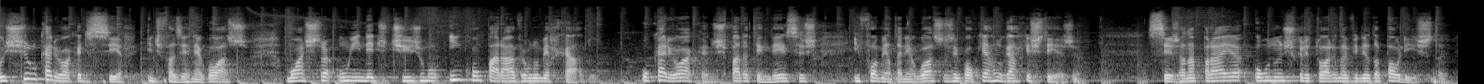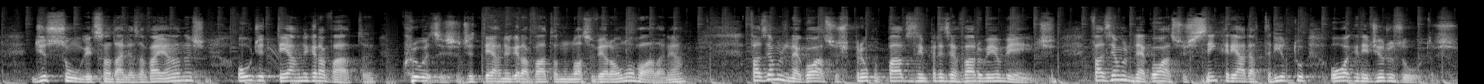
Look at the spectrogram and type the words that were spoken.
O estilo carioca de ser e de fazer negócio mostra um ineditismo incomparável no mercado. O carioca dispara tendências e fomenta negócios em qualquer lugar que esteja seja na praia ou no escritório na Avenida Paulista, de sunga e sandálias havaianas ou de terno e gravata. Cruzes de terno e gravata no nosso verão não rola, né? Fazemos negócios preocupados em preservar o meio ambiente. Fazemos negócios sem criar atrito ou agredir os outros.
